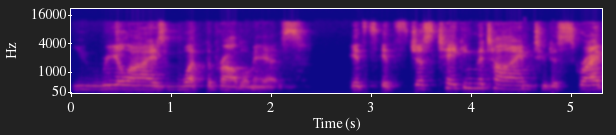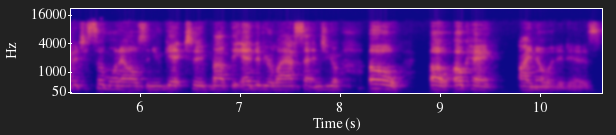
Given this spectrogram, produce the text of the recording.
you realize what the problem is. It's, it's just taking the time to describe it to someone else, and you get to about the end of your last sentence, you go, oh, oh, okay, I know what it is.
